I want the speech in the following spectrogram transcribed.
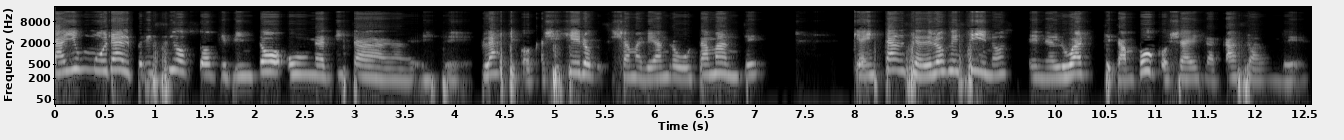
hay un mural precioso que pintó un artista este, plástico callejero que se llama Leandro Bustamante, que a instancia de los vecinos, en el lugar que tampoco ya es la casa donde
